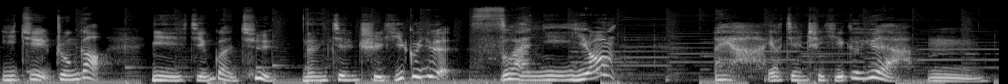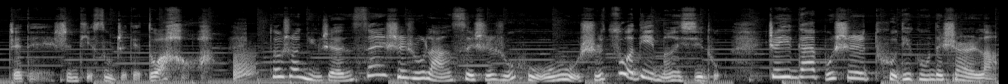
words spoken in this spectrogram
一句忠告：你尽管去，能坚持一个月。算你赢！哎呀，要坚持一个月啊，嗯，这得身体素质得多好啊！都说女人三十如狼，四十如虎，五十坐地能吸土，这应该不是土地公的事儿了，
